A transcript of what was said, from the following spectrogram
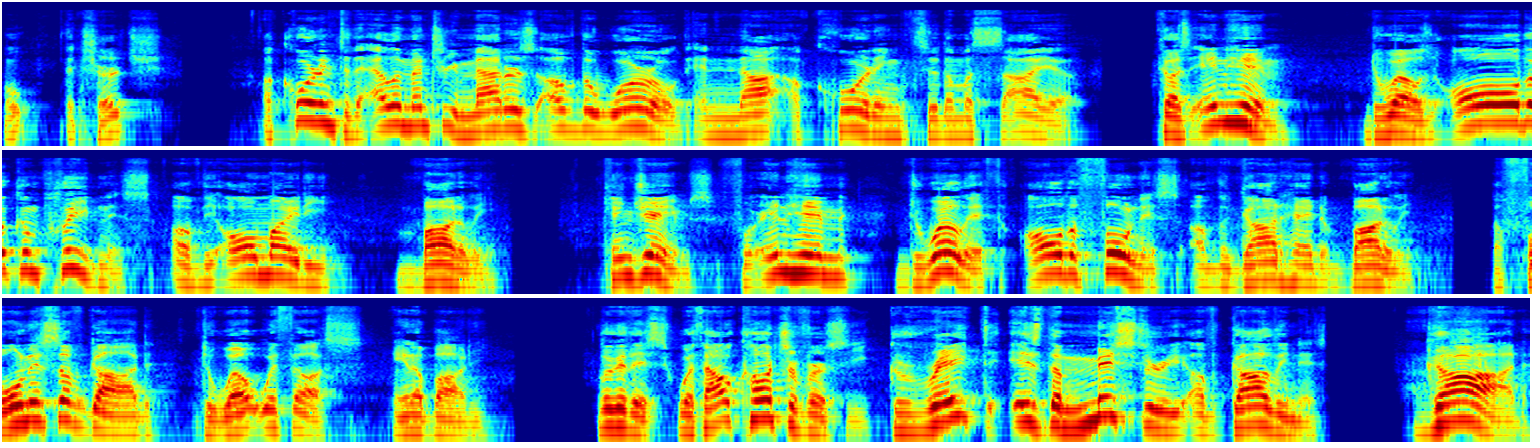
oh, the church, according to the elementary matters of the world, and not according to the Messiah. Because in him dwells all the completeness of the Almighty bodily. King James, for in him dwelleth all the fullness of the Godhead bodily. The fullness of God dwelt with us in a body. Look at this. Without controversy, great is the mystery of godliness. God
